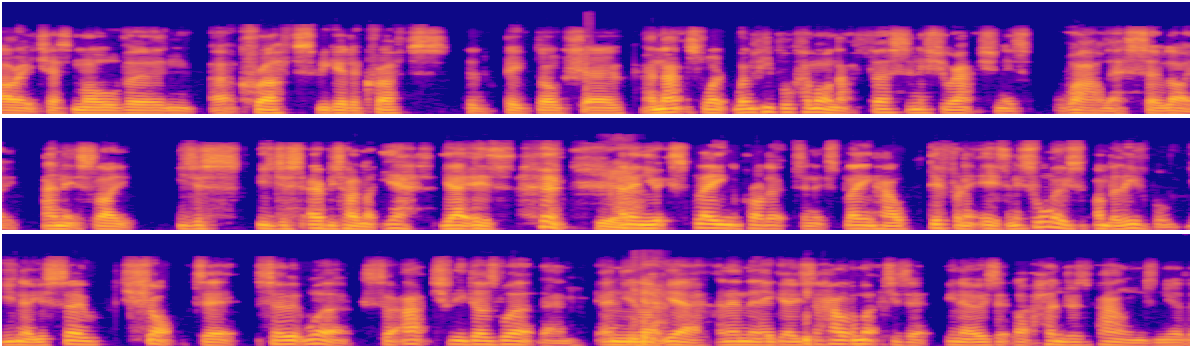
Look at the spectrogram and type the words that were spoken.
rhs malvern uh, crufts we go to crufts the big dog show and that's what when people come on that first initial reaction is wow they're so light and it's like you just you just every time like yes yeah it is. Yeah. and then you explain the product and explain how different it is and it's almost unbelievable. You know you're so shocked it so it works so it actually does work then. And you're yeah. like yeah. And then they go so how much is it? You know is it like hundreds of pounds? And you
